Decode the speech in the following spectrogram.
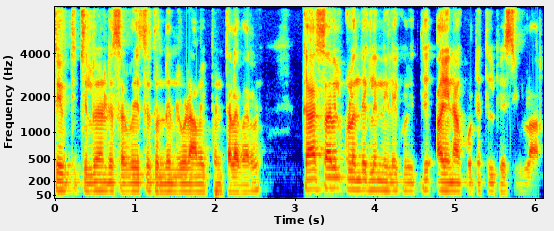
சேவ்தி சில்ட்ரன் சர்வதேச தொண்டு நிறுவன அமைப்பின் தலைவர் காசாவில் குழந்தைகளின் நிலை குறித்து ஐநா கூட்டத்தில் பேசியுள்ளார்.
